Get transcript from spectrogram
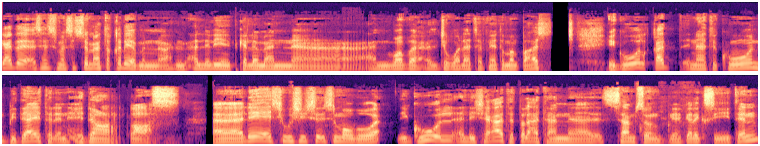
قاعد أساس ما سمع تقرير من احد المحللين يتكلم عن آه، عن وضع الجوالات 2018 يقول قد إنها تكون بداية الانحدار خلاص آه ليش وش إيش الموضوع؟ يقول الإشاعات اللي طلعت عن سامسونج جالكسي 10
